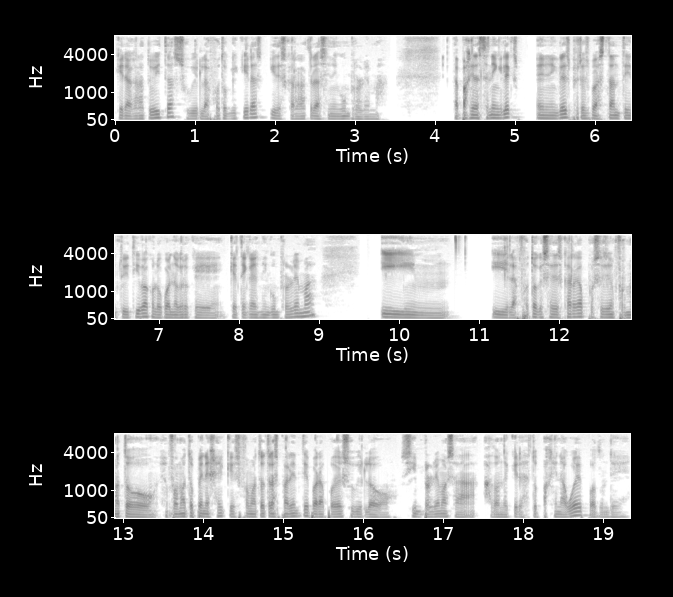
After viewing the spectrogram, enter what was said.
quieras gratuita, subir la foto que quieras y descargártela sin ningún problema. La página está en inglés, en inglés pero es bastante intuitiva, con lo cual no creo que, tengáis ningún problema. Y, la foto que se descarga pues es en formato, en formato PNG, que es formato transparente para poder subirlo sin problemas a, donde quieras, a tu página web o donde,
